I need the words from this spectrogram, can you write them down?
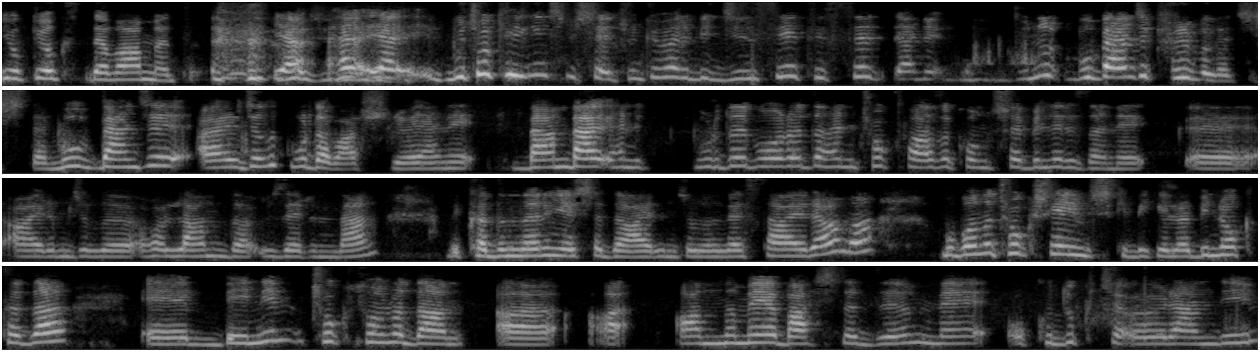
Yok yok devam et. ya, he, ya bu çok ilginç bir şey çünkü böyle bir cinsiyet hisset yani bunu bu bence privilege işte. Bu bence ayrıcalık burada başlıyor. Yani ben ben hani burada bu arada hani çok fazla konuşabiliriz hani e, ayrımcılığı Hollanda üzerinden kadınların yaşadığı ayrımcılığı vesaire ama bu bana çok şeymiş gibi geliyor. Bir noktada e, benim çok sonradan a, a, anlamaya başladığım ve okudukça öğrendiğim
